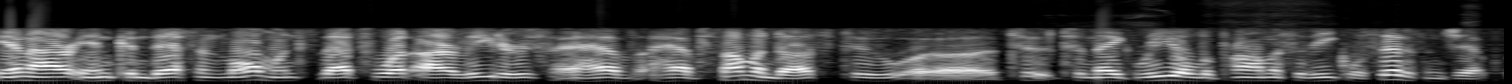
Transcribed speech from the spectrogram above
in our incandescent moments, that's what our leaders have have summoned us to uh, to to make real the promise of equal citizenship.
